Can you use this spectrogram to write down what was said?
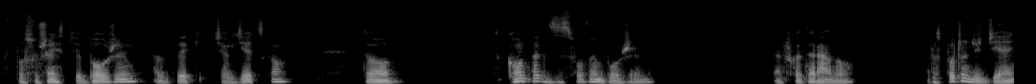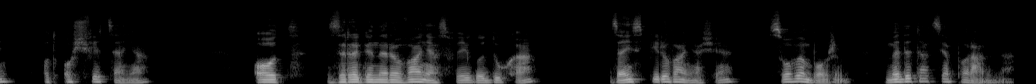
w posłuszeństwie Bożym, aby być jak dziecko, to kontakt ze Słowem Bożym, na przykład rano, rozpocząć dzień od oświecenia, od zregenerowania swojego ducha, zainspirowania się Słowem Bożym, medytacja poranna.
